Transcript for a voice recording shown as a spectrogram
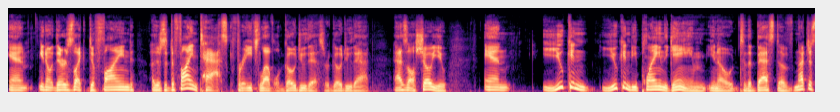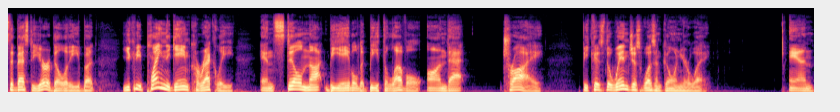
And you know, there's like defined, uh, there's a defined task for each level. Go do this or go do that, as I'll show you. And you can you can be playing the game, you know, to the best of not just the best of your ability, but you can be playing the game correctly and still not be able to beat the level on that try because the wind just wasn't going your way. And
